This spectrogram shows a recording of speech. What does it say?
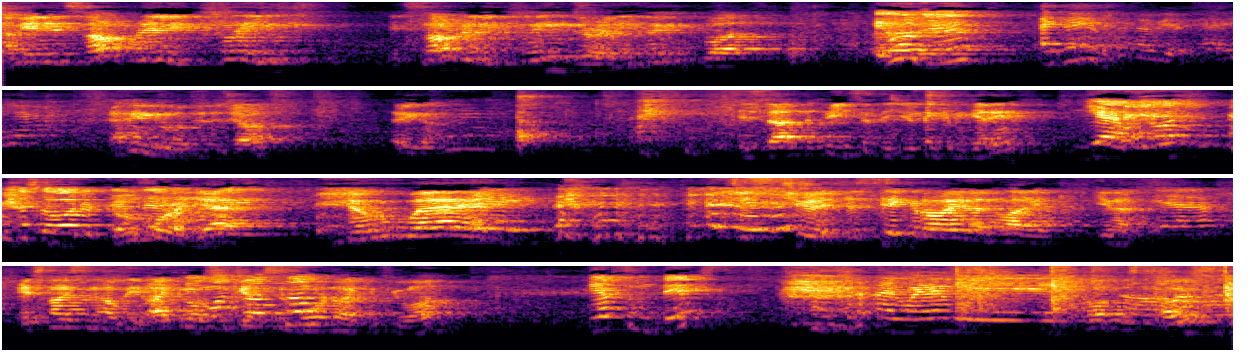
I mean, it's not really clean. It's not really cleaned or anything, but. It will do. I think it's gonna be okay, yeah. I think it will do the job. There you go. Is that the pizza that you're thinking of getting? Yeah, we, or- we just ordered Go for it, yeah. No way. Just chew it. Just take it out and like, you know. yeah. It's nice and healthy. I can You also get some? some more like if you want. Do you have some dips? I wanna be. God, this house is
